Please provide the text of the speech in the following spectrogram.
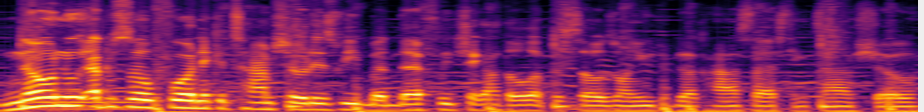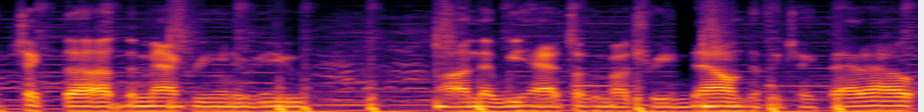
no new episode for Nick of Time show this week, but definitely check out those episodes on youtube.com slash Nick Time show. Check the the Macri interview um, that we had talking about trading down. Definitely check that out.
